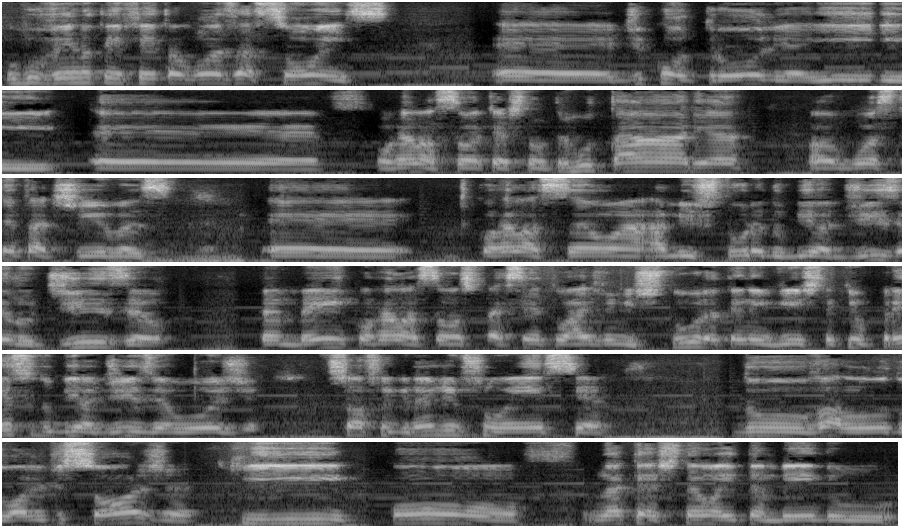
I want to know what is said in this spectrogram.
O governo tem feito algumas ações é, de controle aí é, com relação à questão tributária, algumas tentativas é, com relação à, à mistura do biodiesel no diesel, também com relação aos percentuais de mistura, tendo em vista que o preço do biodiesel hoje sofre grande influência do valor do óleo de soja, que com na questão aí também do,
